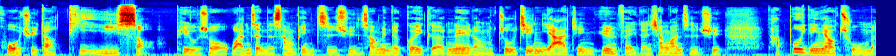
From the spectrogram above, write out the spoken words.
获取到第一手，譬如说完整的商品资讯、商品的规格、内容、租金、押金、运费等相关资讯，它不一定要出门。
